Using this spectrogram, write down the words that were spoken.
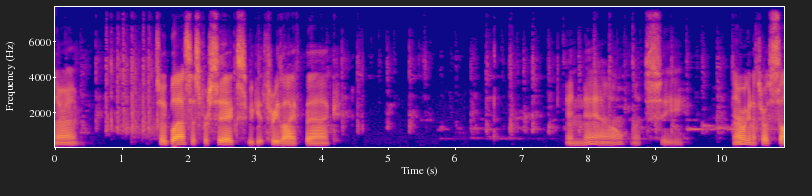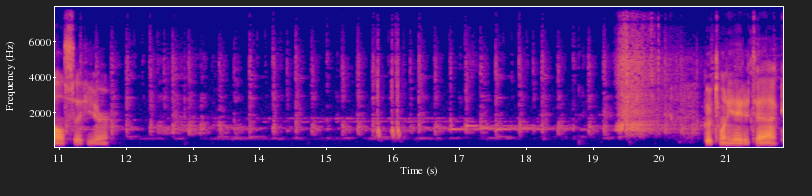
Alright. So he blasts us for six. We get three life back. And now, let's see. Now we're going to throw salsa here. Go 28 attack.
